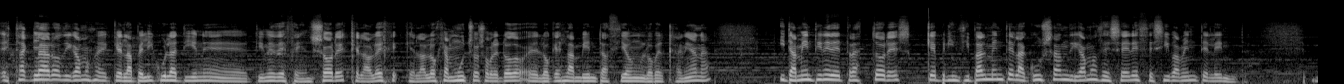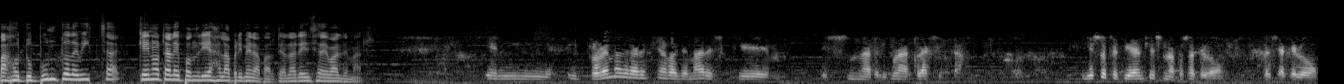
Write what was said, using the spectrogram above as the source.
está claro, digamos, eh, que la película tiene, tiene defensores que la, que la elogian mucho, sobre todo eh, lo que es la ambientación lobercaniana, y también tiene detractores que principalmente la acusan, digamos, de ser excesivamente lenta. Bajo tu punto de vista, ¿qué nota le pondrías a la primera parte, a la herencia de Valdemar? El, el problema de la herencia de Valdemar es que es una película clásica. Y eso efectivamente es una cosa que lo, pese a que lo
